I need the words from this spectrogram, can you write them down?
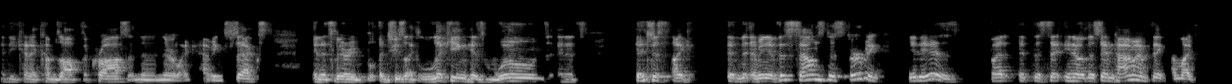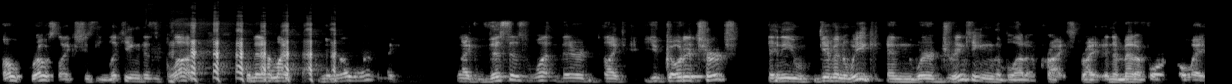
and he kind of comes off the cross, and then they're like having sex, and it's very, and she's like licking his wounds, and it's, it's just like and I mean, if this sounds disturbing, it is. But at the same, you know, at the same time, I'm thinking, I'm like, oh, gross! Like she's licking his blood, and then I'm like, you know what? Like, like this is what they're like. You go to church any given week, and we're drinking the blood of Christ, right, in a metaphorical way,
